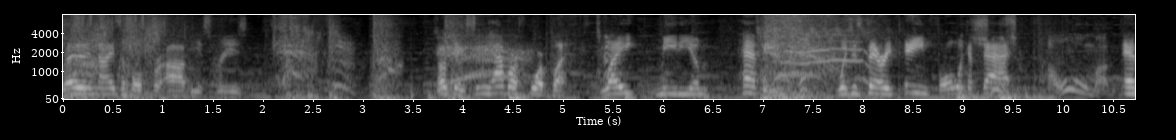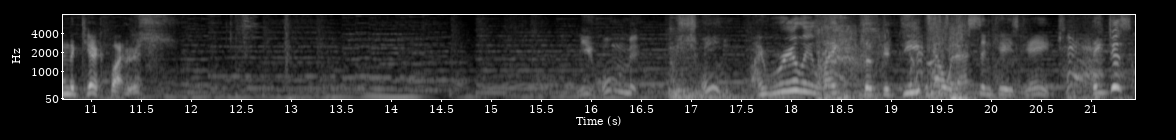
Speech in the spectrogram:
Recognizable for obvious reasons. Okay, so we have our four buttons. Light, medium, heavy, which is very painful. Look at that and the kick button. I really like the, the detail with SNK's game. They just,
